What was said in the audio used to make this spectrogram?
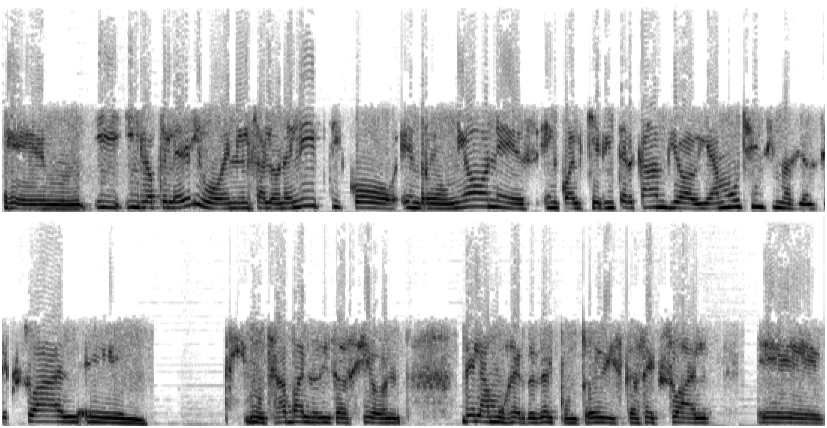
Eh, y, y, lo que le digo, en el salón elíptico, en reuniones, en cualquier intercambio, había mucha insinuación sexual. Eh, mucha valorización de la mujer desde el punto de vista sexual, eh,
